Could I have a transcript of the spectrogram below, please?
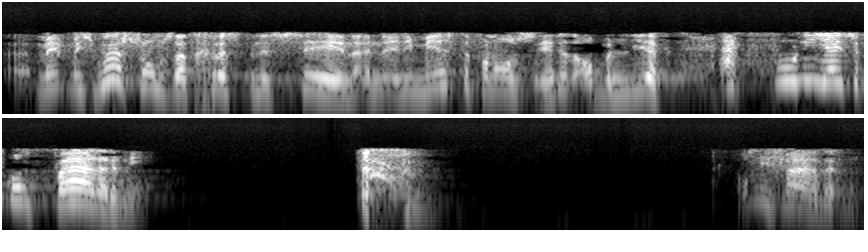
Eh, mens hoor soms dat Christene sê en in die meeste van ons het dit al beleef, ek voel nie jy's kom verder nie. kom nie verder nie.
